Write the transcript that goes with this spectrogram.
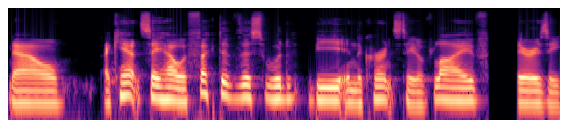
Now, I can't say how effective this would be in the current state of live, there is a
